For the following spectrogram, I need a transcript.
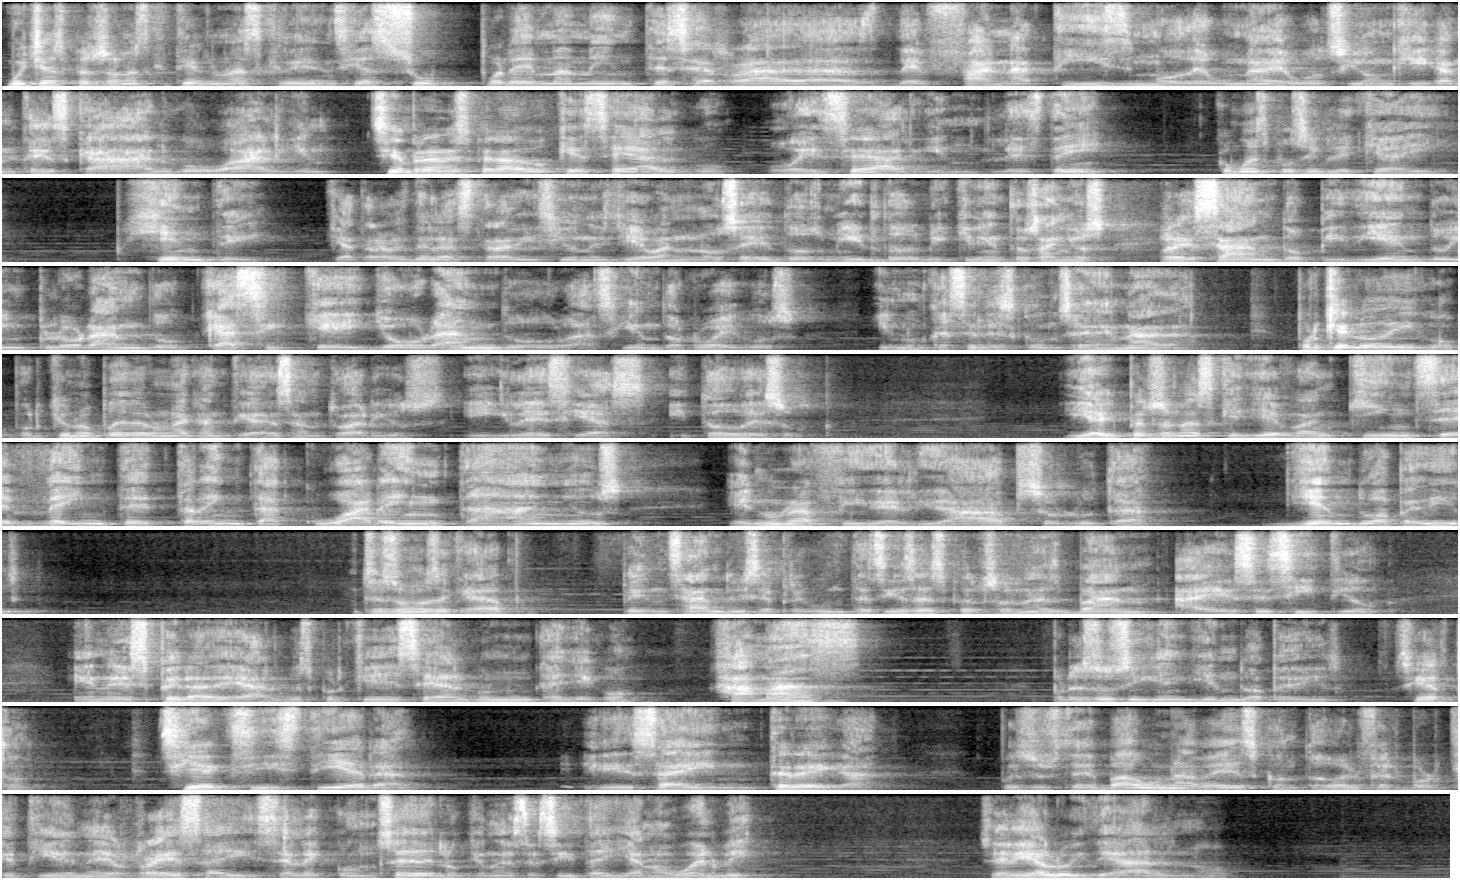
Muchas personas que tienen unas creencias supremamente cerradas de fanatismo, de una devoción gigantesca a algo o a alguien, siempre han esperado que ese algo o ese alguien les dé. ¿Cómo es posible que hay gente que a través de las tradiciones llevan, no sé, dos mil, dos mil quinientos años rezando, pidiendo, implorando, casi que llorando, haciendo ruegos, y nunca se les concede nada. ¿Por qué lo digo? Porque uno puede ver una cantidad de santuarios, iglesias y todo eso. Y hay personas que llevan 15, 20, 30, 40 años en una fidelidad absoluta yendo a pedir. Entonces uno se queda pensando y se pregunta si esas personas van a ese sitio en espera de algo es porque ese algo nunca llegó. Jamás. Por eso siguen yendo a pedir, ¿cierto? Si existiera esa entrega, pues usted va una vez con todo el fervor que tiene, reza y se le concede lo que necesita y ya no vuelve. Sería lo ideal, ¿no?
